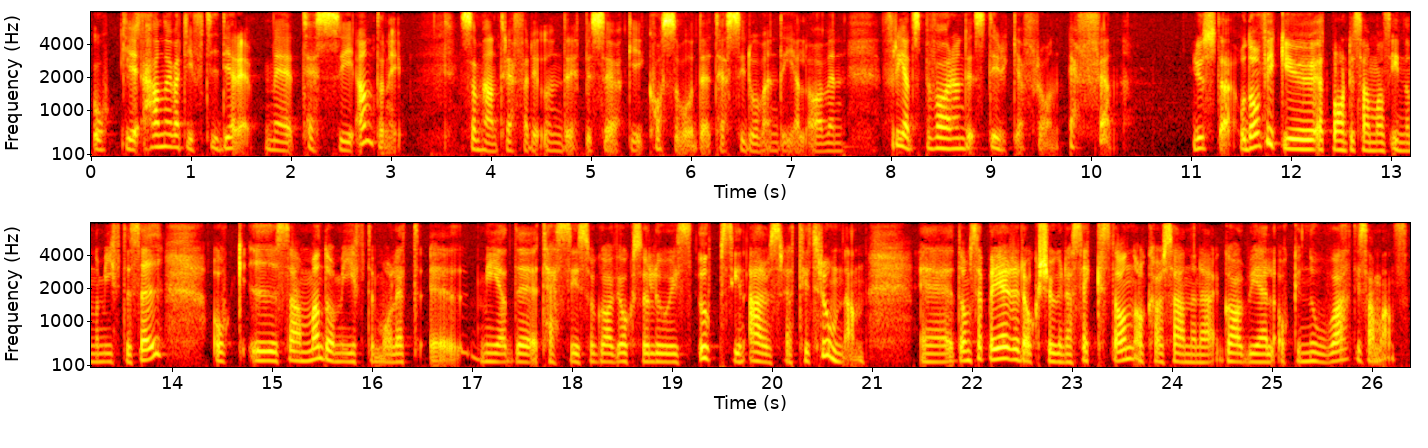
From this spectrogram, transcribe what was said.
Och eh, han har varit gift tidigare med Tessie Anthony som han träffade under ett besök i Kosovo där Tessie då var en del av en fredsbevarande styrka från FN. Just det, och de fick ju ett barn tillsammans innan de gifte sig. Och i samband då med giftermålet eh, med eh, Tessie så gav ju också Louis upp sin arvsrätt till tronen. Eh, de separerade dock 2016 och har sönerna Gabriel och Noah tillsammans.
